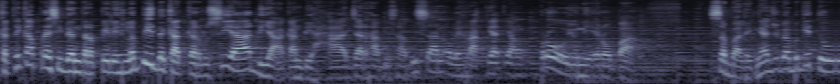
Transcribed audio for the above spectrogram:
Ketika presiden terpilih lebih dekat ke Rusia, dia akan dihajar habis-habisan oleh rakyat yang pro Uni Eropa. Sebaliknya juga begitu.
